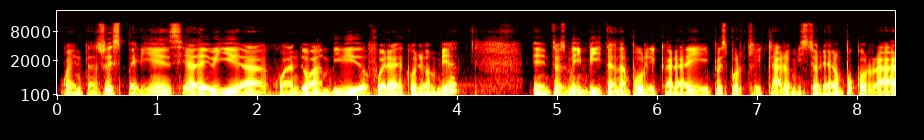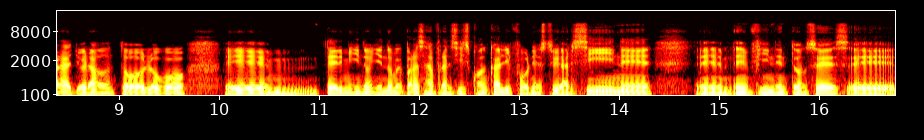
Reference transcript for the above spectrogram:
cuentan su experiencia de vida cuando han vivido fuera de Colombia. Entonces me invitan a publicar ahí, pues porque, claro, mi historia era un poco rara, yo era odontólogo, eh, termino yéndome para San Francisco, en California, a estudiar cine, eh, en fin, entonces, eh,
